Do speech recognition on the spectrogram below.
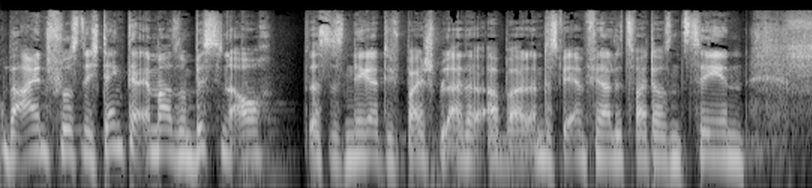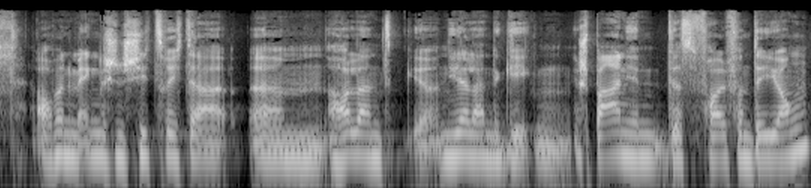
beeinflussen. Ich denke da immer so ein bisschen auch, das ist ein Negativbeispiel, aber an das WM-Finale 2010, auch mit einem englischen Schiedsrichter, ähm, Holland, äh, Niederlande gegen Spanien, das Foul von De Jong,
